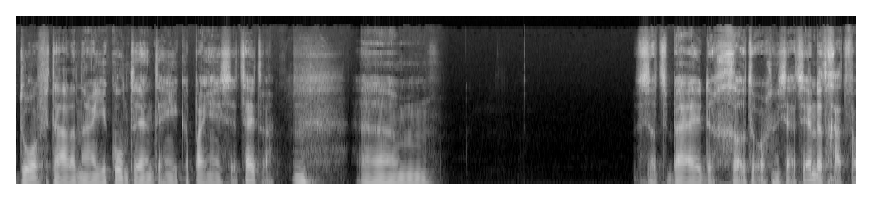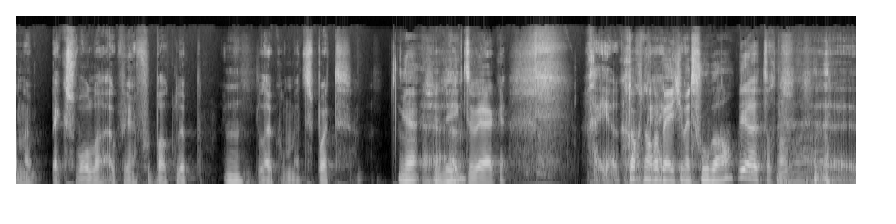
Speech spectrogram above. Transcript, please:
doorvertalen naar je content en je campagnes, et cetera. Mm. Ehm, Dus dat is bij de grote organisatie. En dat gaat van een Pek Zwolle, ook weer een voetbalclub. Mm. Leuk om met sport ja, uh, te werken. Ga je ook toch nog een beetje met voetbal? Ja, toch nog wel. uh,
